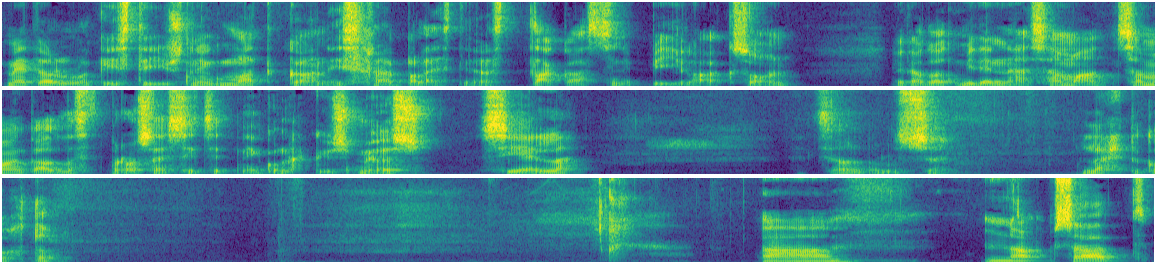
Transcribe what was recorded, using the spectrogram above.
metodologisesti just niin kuin matkaan Israel-Palestinasta takaisin sinne piilaaksoon ja katsoa, että miten nämä saman, samankaltaiset prosessit sitten niin näkyisi myös siellä. Et se on ollut se lähtökohta. Uh, no sä oot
